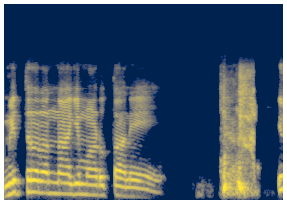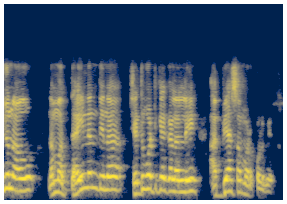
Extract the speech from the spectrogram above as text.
ಮಿತ್ರರನ್ನಾಗಿ ಮಾಡುತ್ತಾನೆ. ಇದು ನಾವು ನಮ್ಮ ದೈನಂದಿನ ಚಟುವಟಿಕೆಗಳಲ್ಲಿ ಅಭ್ಯಾಸ ಮಾಡ್ಕೊಳ್ಬೇಕು.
